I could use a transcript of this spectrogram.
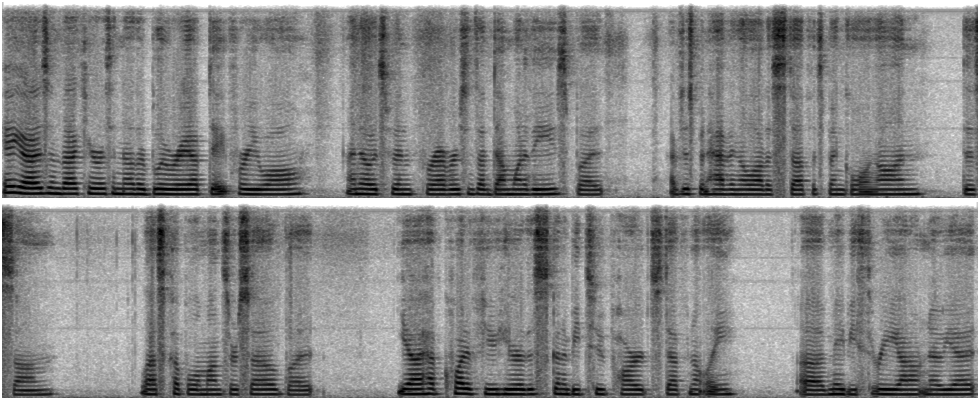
Hey guys, I'm back here with another Blu-ray update for you all. I know it's been forever since I've done one of these, but I've just been having a lot of stuff that's been going on this um last couple of months or so, but yeah, I have quite a few here. This is going to be two parts, definitely. Uh, maybe three, I don't know yet.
